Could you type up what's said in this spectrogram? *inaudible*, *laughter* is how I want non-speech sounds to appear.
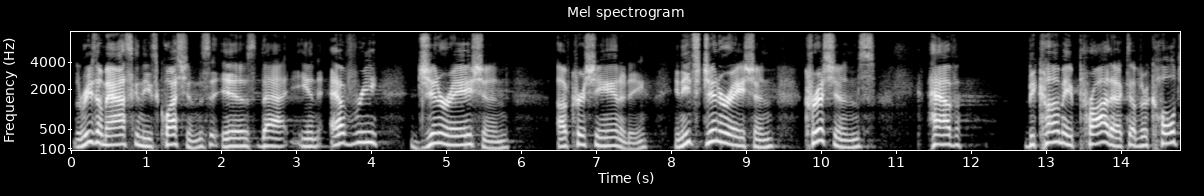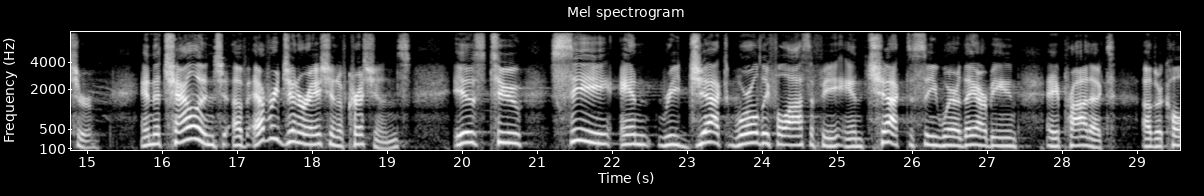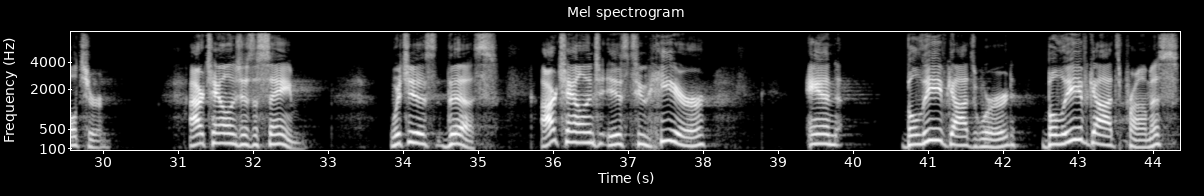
The reason I'm asking these questions is that in every generation of Christianity, in each generation, Christians have become a product of their culture. And the challenge of every generation of Christians is to see and reject worldly philosophy and check to see where they are being a product of their culture. Our challenge is the same, which is this our challenge is to hear and believe God's word, believe God's promise,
